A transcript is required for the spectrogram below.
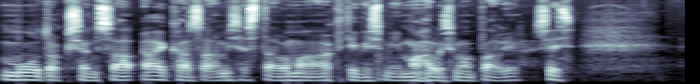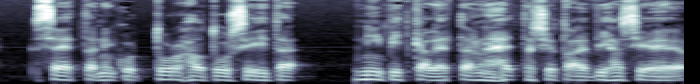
muutoksen sa- aikaansaamisesta omaa aktivismiin mahdollisimman paljon. Siis se, että niin kuin turhautuu siitä niin pitkälle, että lähettäisiin jotain vihaisia ja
